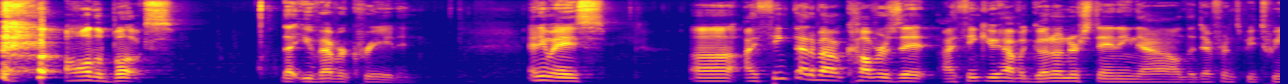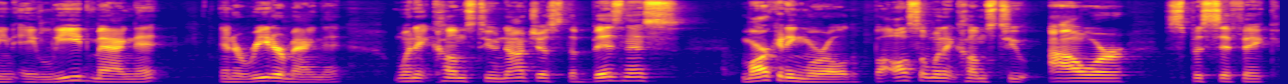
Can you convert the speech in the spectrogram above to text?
all the books that you've ever created. Anyways, uh, I think that about covers it. I think you have a good understanding now the difference between a lead magnet and a reader magnet when it comes to not just the business marketing world, but also when it comes to our specific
